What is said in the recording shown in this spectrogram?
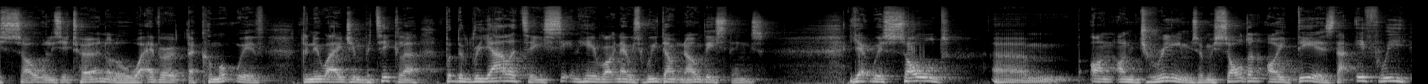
soul is eternal or whatever they come up with, the new age in particular. But the reality sitting here right now is we don't know these things. Yet we're sold um, on on dreams and we're sold on ideas that if we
